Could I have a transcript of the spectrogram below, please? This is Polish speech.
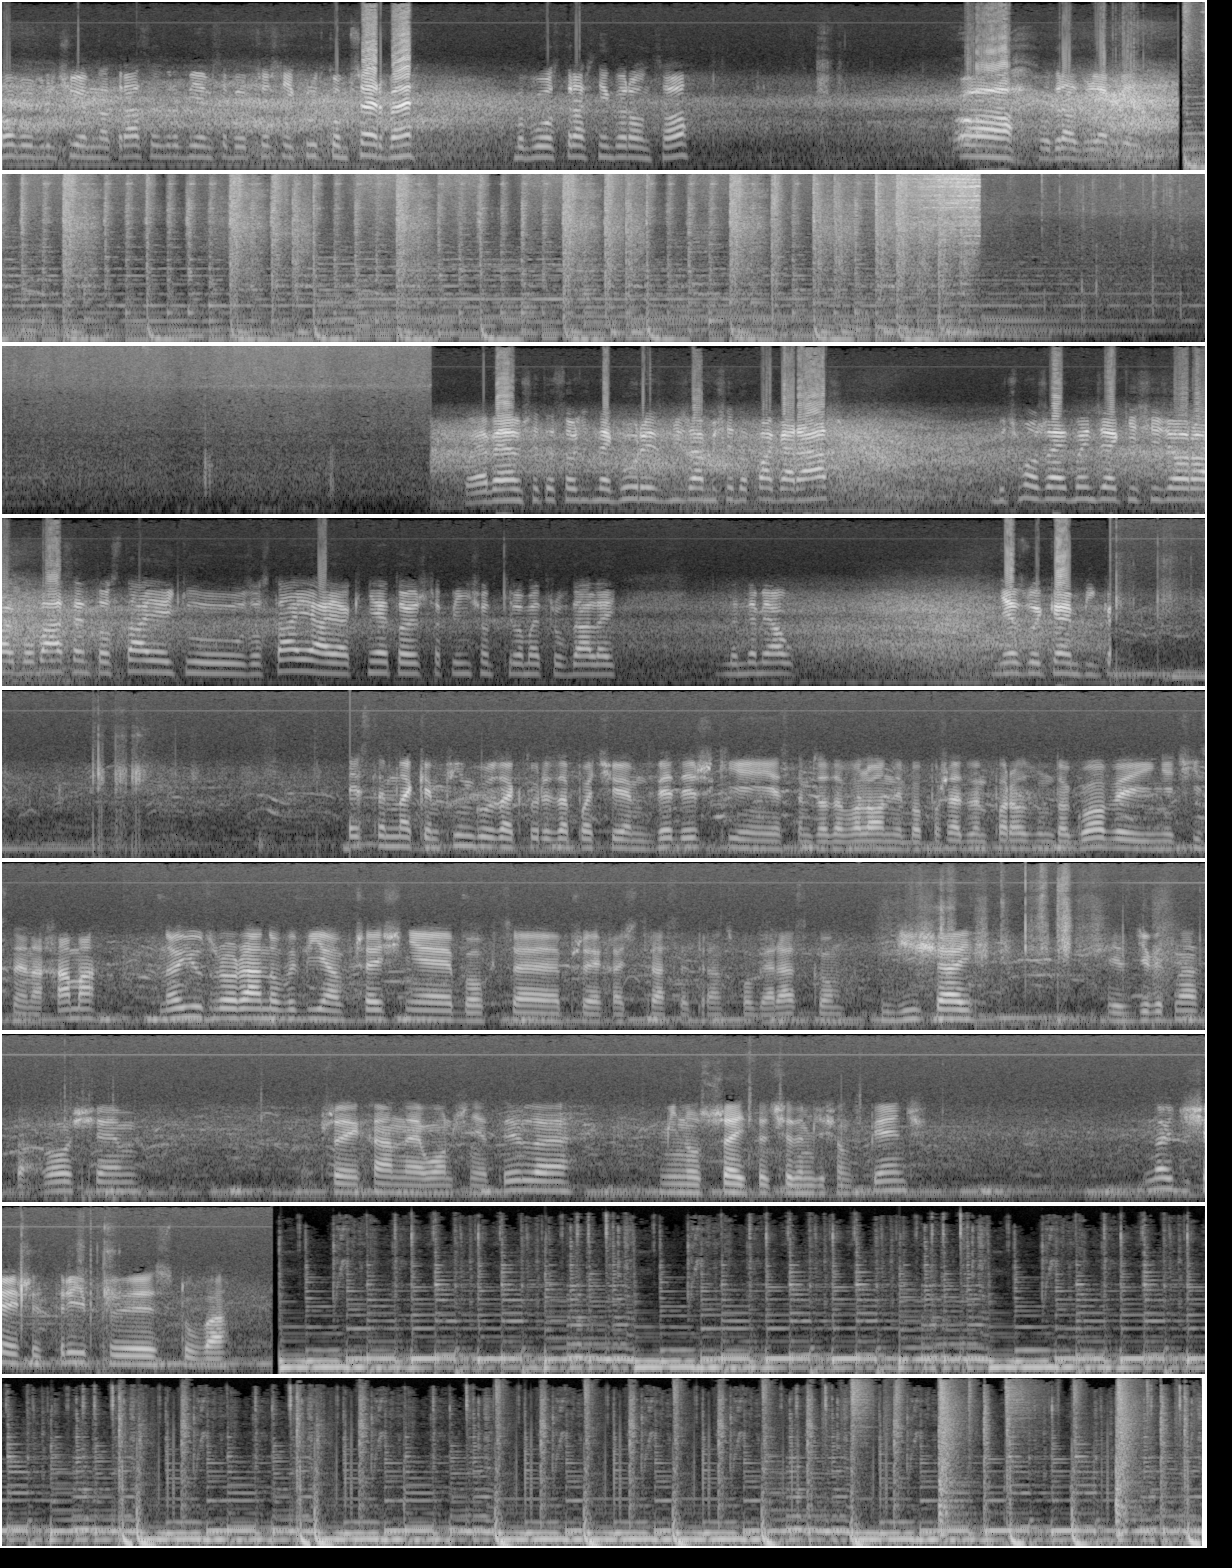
Znowu wróciłem na trasę, zrobiłem sobie wcześniej krótką przerwę, bo było strasznie gorąco. O, od razu lepiej. Pojawiają się te solidne góry, zbliżamy się do Pagaraż. Być może jak będzie jakieś jezioro albo basen, to staję i tu zostaję, a jak nie, to jeszcze 50 km dalej będę miał niezły kemping. Jestem na kempingu, za który zapłaciłem dwie dyszki. Jestem zadowolony, bo poszedłem po rozum do głowy i nie cisnę na hama. No i jutro rano wybijam wcześniej, bo chcę przejechać trasę transfogaraską. Dzisiaj jest 19.08 przejechane łącznie tyle. Minus 675 no i dzisiejszy trip y, stuwa.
